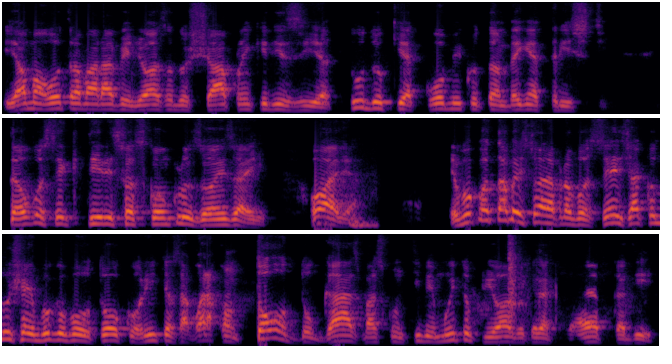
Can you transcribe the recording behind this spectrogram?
E há uma outra maravilhosa do Chaplin que dizia: tudo que é cômico também é triste. Então você que tire suas conclusões aí. Olha, eu vou contar uma história para vocês, já que o Luxemburgo voltou ao Corinthians agora com todo o gás, mas com um time muito pior do que naquela época de,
